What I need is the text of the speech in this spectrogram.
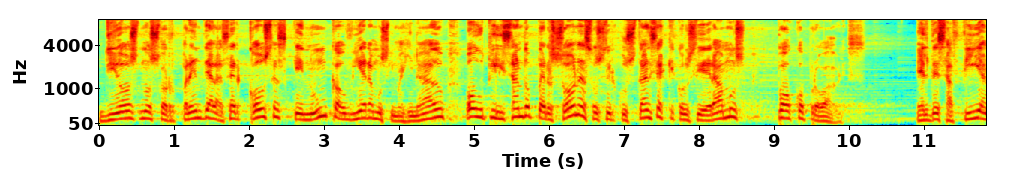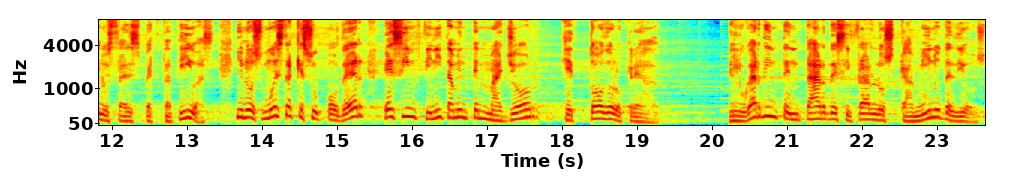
Dios nos sorprende al hacer cosas que nunca hubiéramos imaginado o utilizando personas o circunstancias que consideramos poco probables. Él desafía nuestras expectativas y nos muestra que su poder es infinitamente mayor que todo lo creado. En lugar de intentar descifrar los caminos de Dios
